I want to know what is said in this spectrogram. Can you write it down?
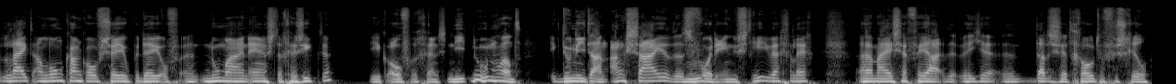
lijdt aan longkanker of COPD of noem maar een ernstige ziekte. Die ik overigens niet noem, want ik doe niet aan angstzaaien. Dat is Mhm. voor de industrie weggelegd. Eh, maar hij zegt van ja, weet je, eh, dat is het grote verschil.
